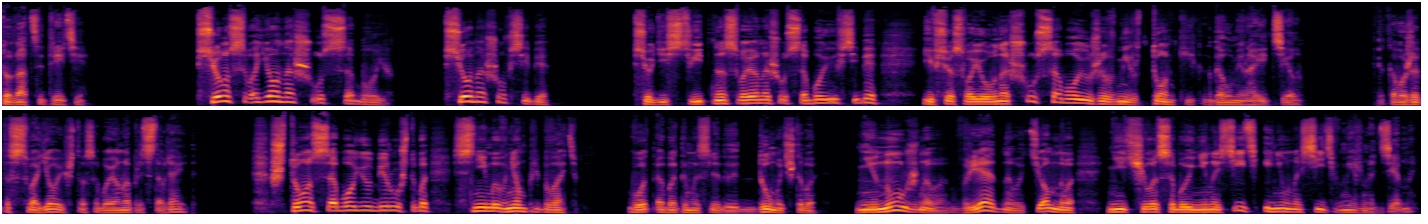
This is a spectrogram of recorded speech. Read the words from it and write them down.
123. Все свое ношу с собою, все ношу в себе. Все действительно свое ношу с собой и в себе, и все свое уношу с собой уже в мир тонкий, когда умирает тело. Каково же это свое и что собой оно представляет? Что с собою уберу, чтобы с ним и в нем пребывать? Вот об этом и следует думать, чтобы ненужного, вредного, темного ничего с собой не носить и не уносить в мир надземный.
